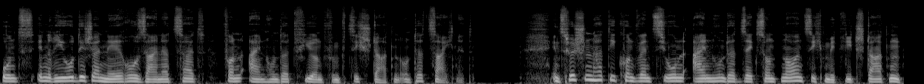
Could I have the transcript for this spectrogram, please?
und in Rio de Janeiro seinerzeit von 154 Staaten unterzeichnet. Inzwischen hat die Konvention 196 Mitgliedstaaten,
